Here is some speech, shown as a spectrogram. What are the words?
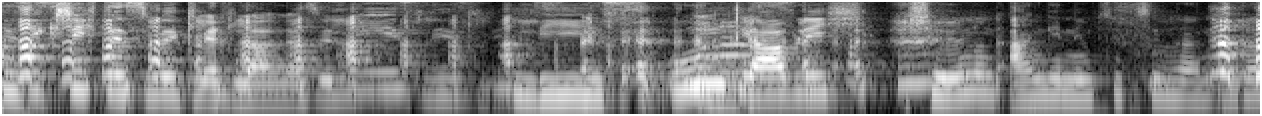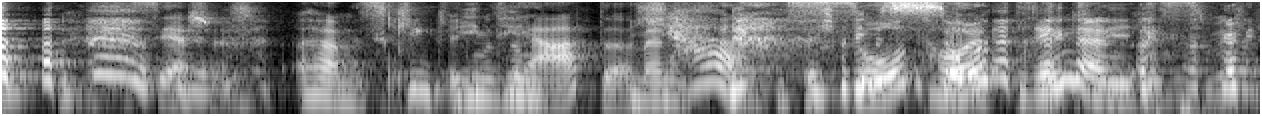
ist Die Geschichte ist wirklich lang. Also lies, lies, lies. Lies. unglaublich schön und angenehm zum Zuhören, oder? Sehr schön. Es klingt ich wie muss noch- Theater. Ja, Es ist bin so so toll. drinnen. Wirklich. Es ist wirklich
